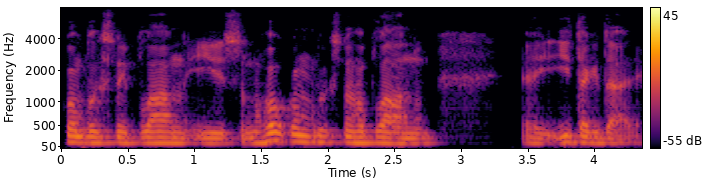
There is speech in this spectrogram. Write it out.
комплексний план, і самого комплексного плану, і так далі.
